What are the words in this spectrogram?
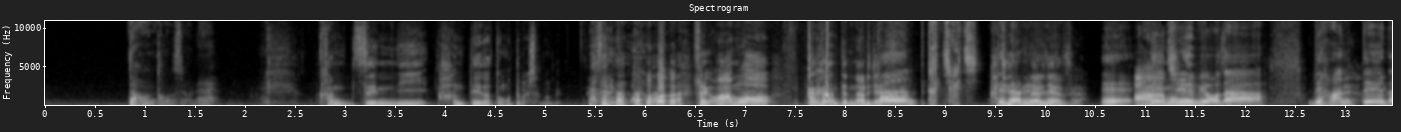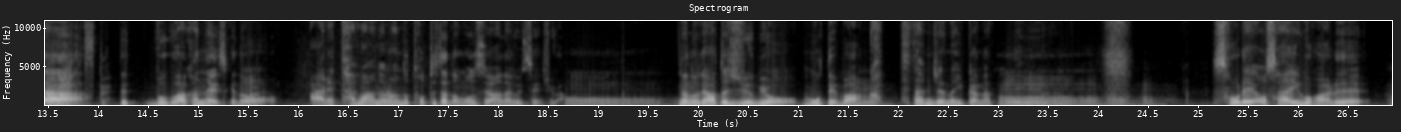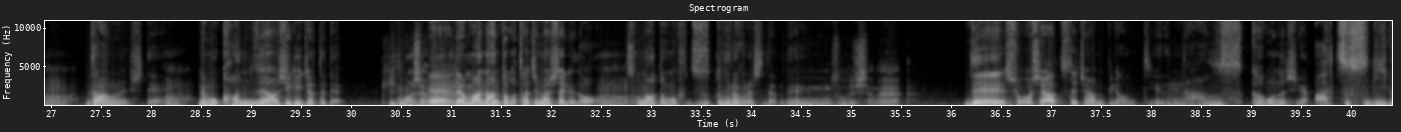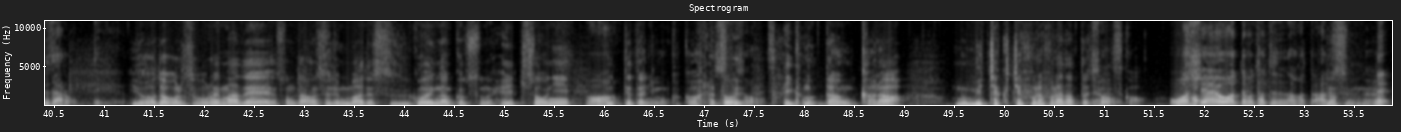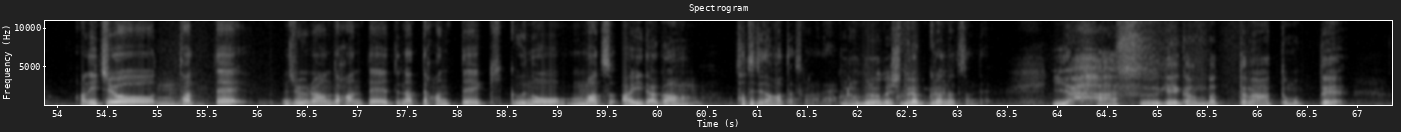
ダウントンですよね。完全に判定だと思ってました僕。最後。最後。あーもうカンカンってなるじゃカないですか。カチカチってなるよね。カチッてなるじゃないですか。ええ、で10秒だ。で判定だ。で僕わかんないですけど、はい。あれ多分あのラウンド取ってたと思うんですよ穴口選手が。おなのであと10秒持てばうん。勝ってたんじゃないかなってーいう、うん。それを最後あれダウンして、うん。でもう完全足効いちゃってて、聞いてましたよね、ええ。でもまあなんとか立ちましたけど、うん。その後もずっとフラフラしてたんで、うんそうでしたね。で勝者っつってチャンピオンっていう、なんすかこの試合。熱すぎるだろっていう。いやだからそれまでそのダウンするまですごいなんかその平気そうにうん。打ってたにもかかわらずそうそう。最後のダウンからもうめちゃくちゃフラフラだったじゃないですか。お試合終わっても立ててなかった。あのですよね。あの一応立って10ラウンド判定ってなって判定聞くのを待つ間がん立ててなかったですからね、グラグラでしたよ、ね、グラグラになってたんで。いやーすげえ頑張ったなと思って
